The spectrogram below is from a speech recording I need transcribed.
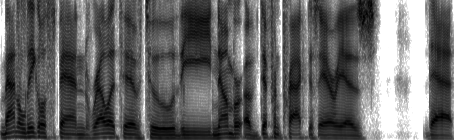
amount of legal spend relative to the number of different practice areas that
